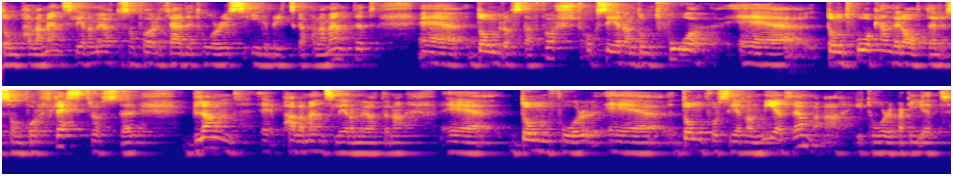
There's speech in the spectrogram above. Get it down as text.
de parlamentsledamöter som företräder Tories i det brittiska parlamentet, eh, de röstar först och sedan de två, Eh, de två kandidater som får flest röster bland eh, parlamentsledamöterna, eh, de får, de får sedan medlemmarna i Torypartiet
